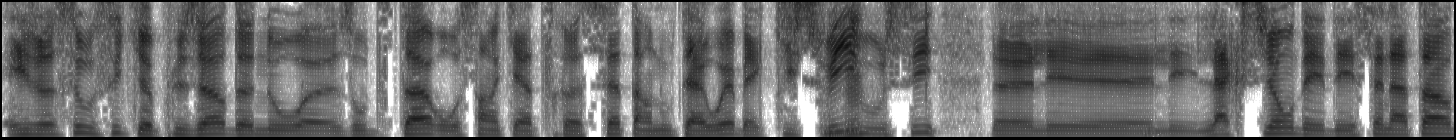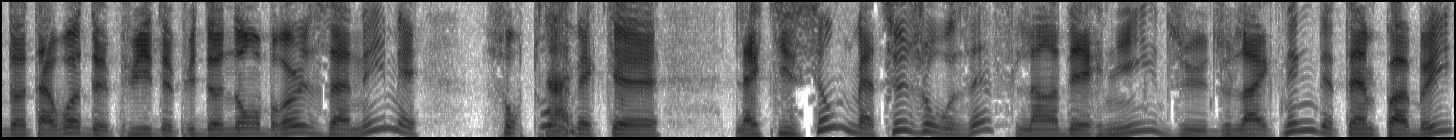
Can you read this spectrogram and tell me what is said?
Et je sais aussi qu'il y a plusieurs de nos euh, auditeurs au 104.7 en Outaouais ben, qui suivent mhm. aussi l'action des, sénateurs d'Ottawa depuis, depuis de nombreuses années, mais surtout avec... Euh, l'acquisition de Mathieu Joseph l'an dernier du, Lightning de Tampa Bay,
